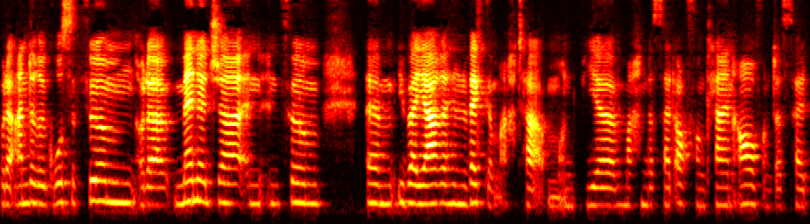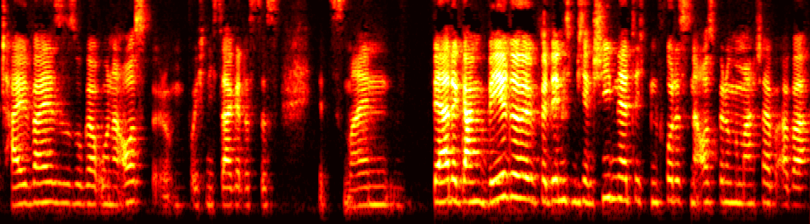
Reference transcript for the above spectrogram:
oder andere große Firmen oder Manager in, in Firmen ähm, über Jahre hinweg gemacht haben. Und wir machen das halt auch von klein auf und das halt teilweise sogar ohne Ausbildung, wo ich nicht sage, dass das jetzt mein Werdegang wäre, für den ich mich entschieden hätte. Ich bin froh, dass ich eine Ausbildung gemacht habe, aber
